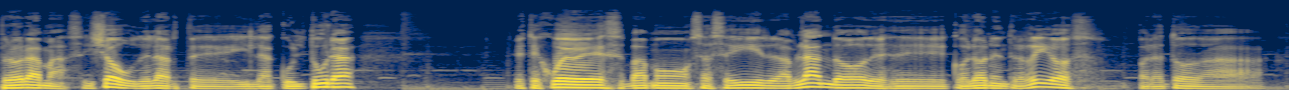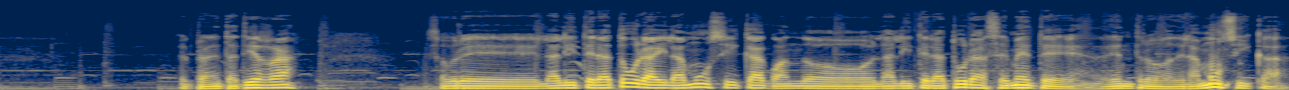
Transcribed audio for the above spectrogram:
programas y show del arte y la cultura. Este jueves vamos a seguir hablando desde Colón Entre Ríos para toda el planeta Tierra sobre la literatura y la música cuando la literatura se mete dentro de la música.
